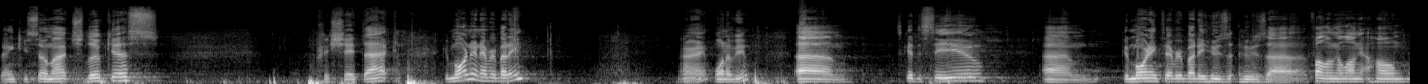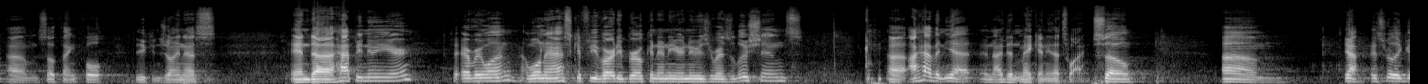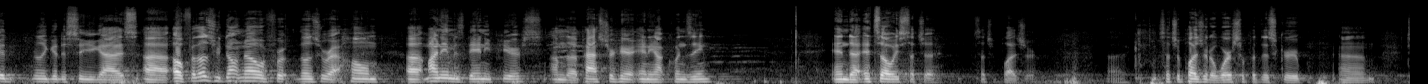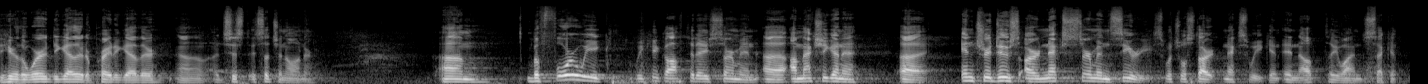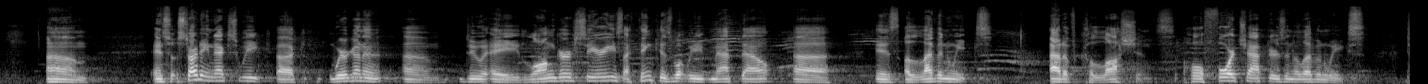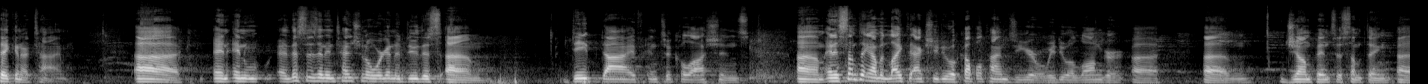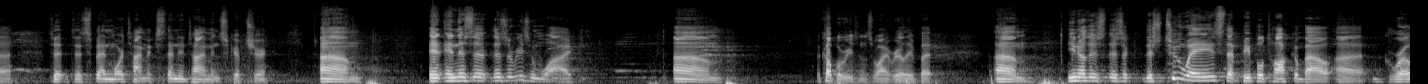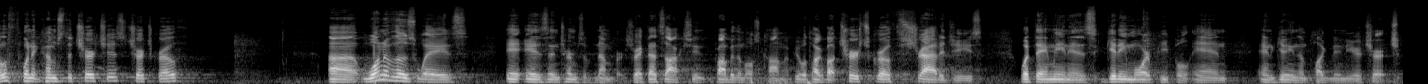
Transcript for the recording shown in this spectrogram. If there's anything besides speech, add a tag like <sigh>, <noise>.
Thank you so much, Lucas. Appreciate that. Good morning, everybody. All right, one of you. Um, it's good to see you. Um, good morning to everybody who's, who's uh, following along at home. I'm so thankful that you can join us. And uh, Happy New Year to everyone. I won't ask if you've already broken any of your New Year's resolutions. Uh, I haven't yet, and I didn't make any, that's why. So, um, yeah, it's really good, really good to see you guys. Uh, oh, for those who don't know, for those who are at home, uh, my name is Danny Pierce. I'm the pastor here at Antioch Quincy, and uh, it's always such a such a pleasure, uh, such a pleasure to worship with this group, um, to hear the word together, to pray together. Uh, it's just it's such an honor. Um, before we we kick off today's sermon, uh, I'm actually going to introduce our next sermon series, which will start next week, and, and I'll tell you why in a second. Um, and so, starting next week, uh, we're going to um, do a longer series. I think is what we mapped out uh, is 11 weeks out of Colossians, a whole four chapters in 11 weeks, taking our time. Uh, and, and, and, this is an intentional. We're going to do this um, deep dive into Colossians, um, and it's something I would like to actually do a couple times a year, where we do a longer uh, um, jump into something uh, to, to spend more time, extended time in Scripture. Um, and, and there's, a, there's a reason why. Um, a couple reasons why, really. But, um, you know, there's, there's, a, there's two ways that people talk about uh, growth when it comes to churches, church growth. Uh, one of those ways is in terms of numbers, right? That's actually probably the most common. People talk about church growth strategies. What they mean is getting more people in and getting them plugged into your church.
